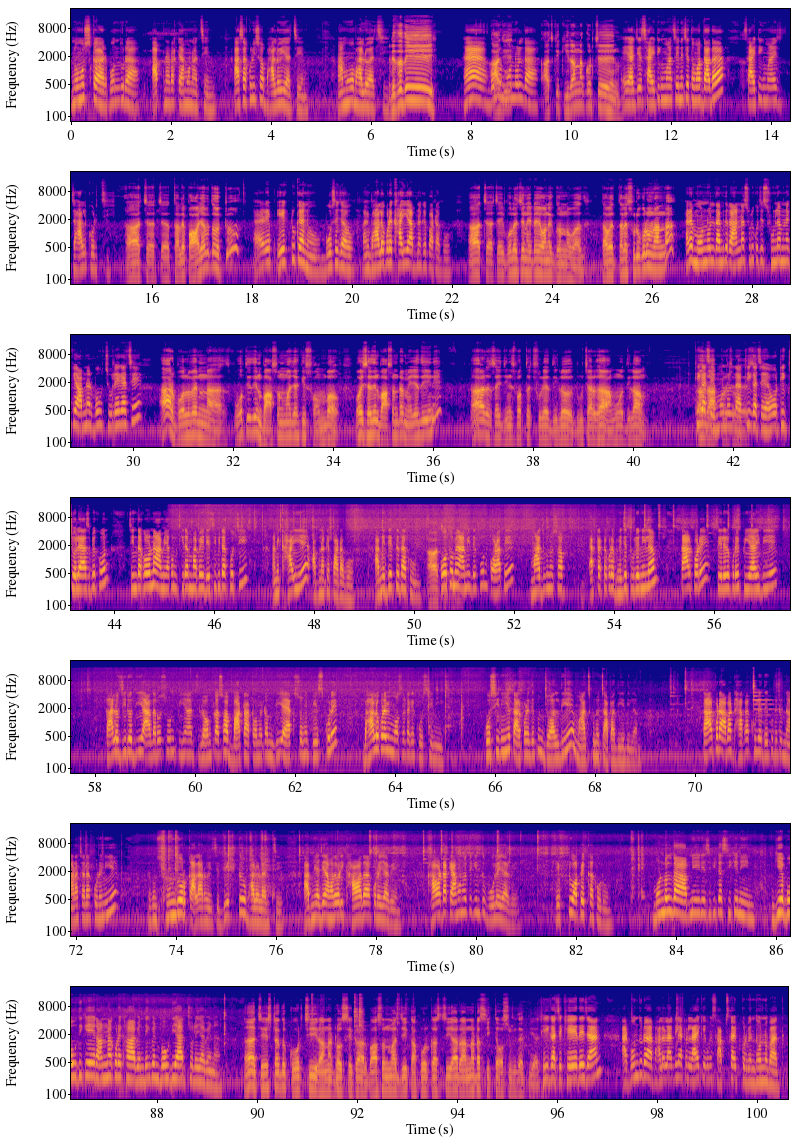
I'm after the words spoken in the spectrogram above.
নমস্কার বন্ধুরা আপনারা কেমন আছেন? আশা করি সব ভালোই আছেন। আমিও ভালো আছি। রিতাদি হ্যাঁ বলুন আজকে- মন্ডলদা আজকে কি রান্না করছেন? এই আজকে সাইটিং মাছ এনেছে তোমার দাদা। সাইটিং মাছ ঝাল করছি। আচ্ছা আচ্ছা তাহলে পাওয়া যাবে তো একটু? আরে একটু কেন? বসে যাও আমি ভালো করে খাইয়ে আপনাকে পাঠাবো। আচ্ছা আচ্ছা এই বলেছেন এটাই অনেক ধন্যবাদ। তবে তাহলে শুরু করুন রান্না। আরে মন্ডলদা আমি তো রান্না শুরু করছি শুনলাম নাকি আপনার বউ চলে গেছে? আর বলবেন না প্রতিদিন বাসন মাজা কি সম্ভব? ওই সেদিন বাসনটা মেজে দিইনি আর সেই জিনিসপত্র ছুঁড়ে দিল দু চার ঘা আমিও দিলাম। ঠিক আছে রাগ করে মন্ডলদা চলে ঠিক আছে ও ঠিক চলে আসবে কোন চিন্তা করো না আমি এখন কিরমভাবে রেসিপিটা করছি আমি খাইয়ে আপনাকে পাঠাবো। আপনি দেখতে থাকুন। আচ্ছা, প্রথমে আমি দেখুন কড়াতে মাছগুলো সব একটা একটা করে ভেজে তুলে নিলাম। তারপরে তেলের উপরে পেঁয়াজ দিয়ে, কালো জিরো দিয়ে, আদা, রসুন, পেঁয়াজ, লঙ্কা সব, বাটা টমেটম দিয়ে একসঙ্গে পেস্ট করে ভালো করে আমি মশলাটাকে কষিয়ে নিয়েছি কষিয়ে নিয়ে তারপরে দেখুন জল দিয়ে মাছগুলো চাপা দিয়ে দিলাম। তারপরে আবার ঢাকা খুলে দেখুন একটু নাড়াচাড়া করে নিয়ে দেখুন সুন্দর কালার হয়েছে, দেখতেও ভালো লাগছে। আপনি আজ আমাদের বাড়ি খাওয়া দাওয়া করে যাবেন। খাওয়াটা কেমন হয়েছে কিন্তু বলে যাবে। একটু অপেক্ষা করুন। মণ্ডলদা আপনি এই রেসিপিটা শিখে নিন। গিয়ে বৌদিকে রান্না করে খাওয়াবেন। দেখবেন বৌদি আর চলে যাবে না। হ্যাঁ চেষ্টা তো করছি রান্নাটাও শেখার। বাসন মাজছি কাপড় কাচছি আর রান্নাটা শিখতে অসুবিধা কী আছে? ঠিক আছে খেয়ে দিয়ে যান। আর বন্ধুরা ভালো লাগলে একটা লাইক এবং সাবস্ক্রাইব করবেন। ধন্যবাদ।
